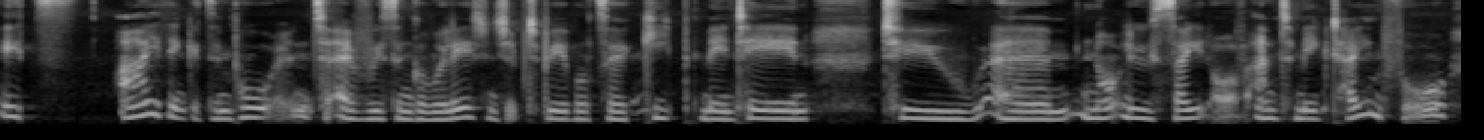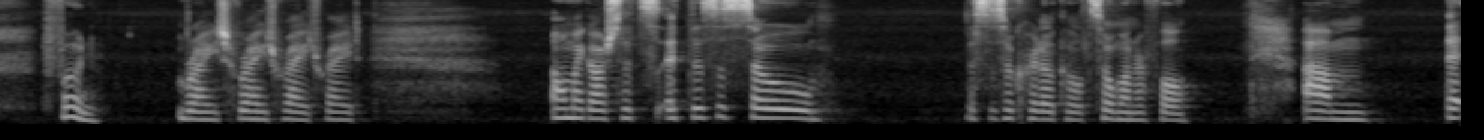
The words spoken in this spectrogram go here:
it's I think it's important to every single relationship to be able to keep, maintain, to um, not lose sight of, and to make time for fun. right right right right oh my gosh that's it, this is so this is so critical. It's so wonderful. Um, uh,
